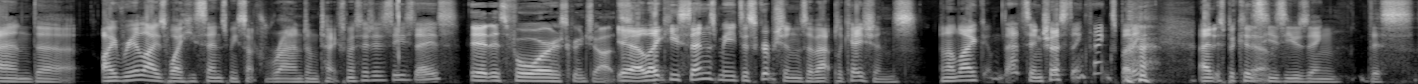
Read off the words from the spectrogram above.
and uh, I realize why he sends me such random text messages these days. It is for screenshots. Yeah, like he sends me descriptions of applications, and I'm like, "That's interesting, thanks, buddy." and it's because Yeah. he's using this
